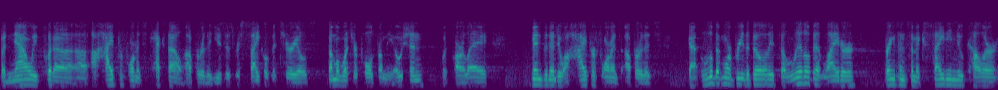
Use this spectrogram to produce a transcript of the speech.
but now we put a, a, high performance textile upper that uses recycled materials, some of which are pulled from the ocean with Parley, spins it into a high performance upper that's got a little bit more breathability. It's a little bit lighter, brings in some exciting new color,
